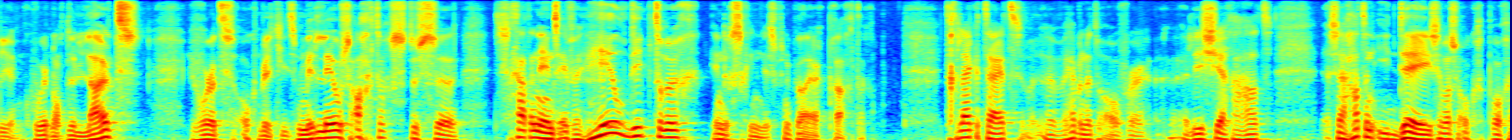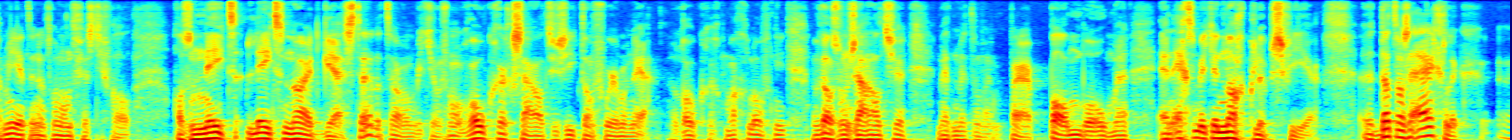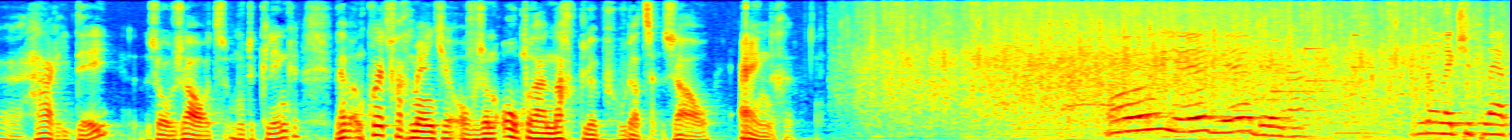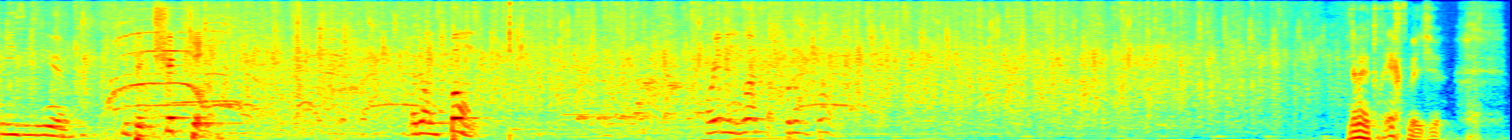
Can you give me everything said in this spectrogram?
Je hoort nog de luid. Je hoort ook een beetje iets middeleeuwsachtigs. Dus uh, het gaat ineens even heel diep terug in de geschiedenis. Vind ik wel erg prachtig. Tegelijkertijd, uh, we hebben het over Alicia gehad. Ze had een idee, ze was ook geprogrammeerd in het Holland Festival als Nate late night guest. Hè? Dat zou een beetje zo'n rokerig zaaltje zie ik dan voor me. Nou ja, rokerig mag geloof ik niet. Maar wel zo'n zaaltje met, met een paar palmbomen en echt een beetje een nachtclubsfeer. Uh, dat was eigenlijk uh, haar idee. Zo zou het moeten klinken. We hebben een kort fragmentje over zo'n opera-nachtclub, hoe dat zou eindigen. Baby. We don't let you clap easy here. keep it tricky. Boom, boom. Or even worse, boom, boom. Dan ben je toch echt een beetje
